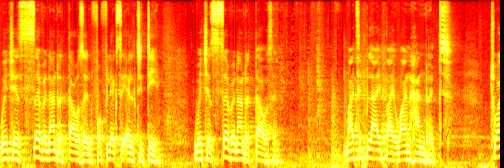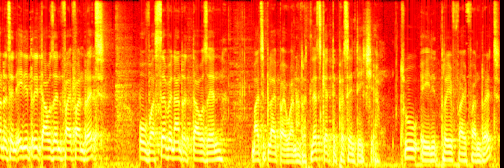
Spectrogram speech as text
which is 700,000 for Flexi Ltd which is 700,000 multiplied by 100 283,500 over 700,000 multiplied by 100. Let's get the percentage here. 283,500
